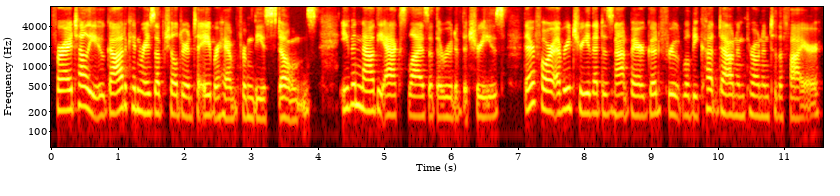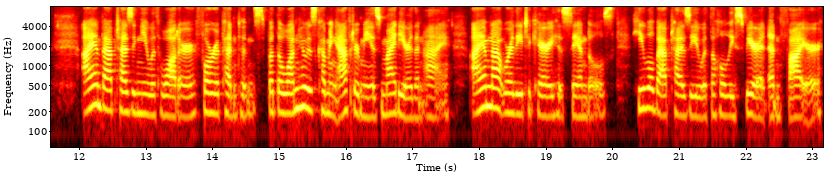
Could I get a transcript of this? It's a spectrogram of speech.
For I tell you, God can raise up children to Abraham from these stones. Even now the axe lies at the root of the trees. Therefore, every tree that does not bear good fruit will be cut down and thrown into the fire. I am baptizing you with water for repentance, but the one who is coming after me is mightier than I. I am not worthy to carry his sandals. He will baptize you with the Holy Spirit and fire.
